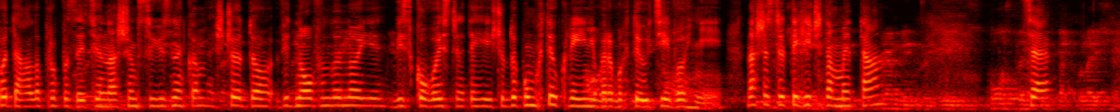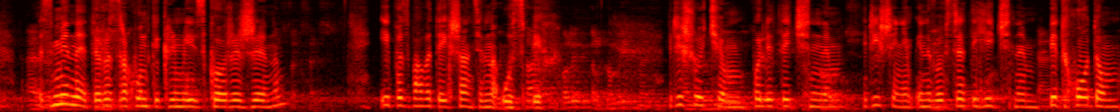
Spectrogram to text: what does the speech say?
подала пропозицію нашим союзникам щодо відновленої військової стратегії, щоб допомогти Україні перемогти у цій вогні. Наша стратегічна мета це змінити розрахунки кремлівського режиму і позбавити їх шансів на успіх. Рішучим політичним рішенням і новим стратегічним підходом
